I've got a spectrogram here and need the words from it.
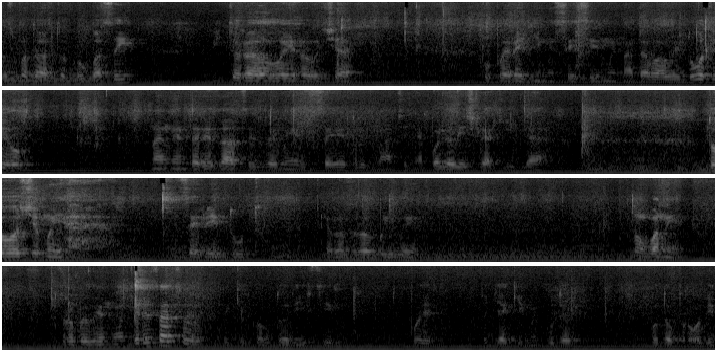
господарство ковбаси Віктора Олеговича. Попередніми сесіями надавали дозвіл на інвентаризацію земель, це призначення, польові шляхи для того, що ми собі тут розробили. Ну, вони зробили інвентаризацію декількох доріг цих, під якими буде водопровід.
